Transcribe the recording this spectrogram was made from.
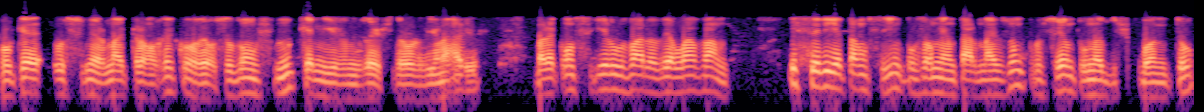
porque o Sr. Macron recorreu-se de uns mecanismos extraordinários para conseguir levar a dele avante. E seria tão simples aumentar mais 1% no desconto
